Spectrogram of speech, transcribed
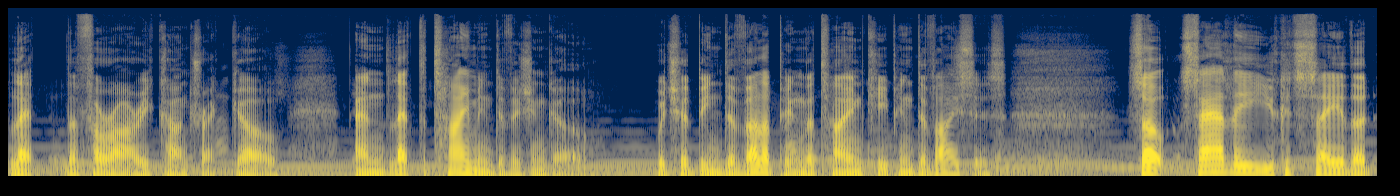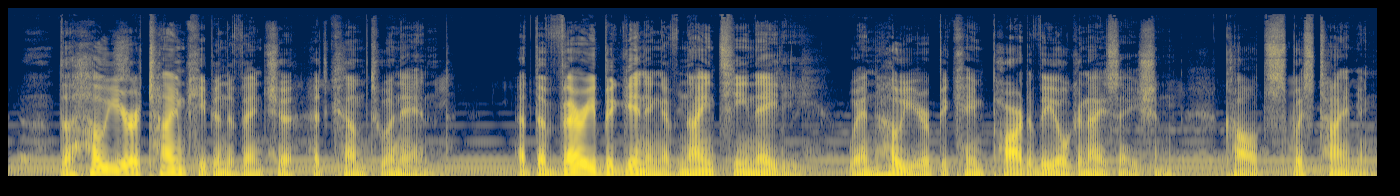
let the Ferrari contract go and let the timing division go, which had been developing the timekeeping devices. So sadly, you could say that the Heuer timekeeping adventure had come to an end. At the very beginning of 1980, when Heuer became part of the organization called Swiss Timing.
